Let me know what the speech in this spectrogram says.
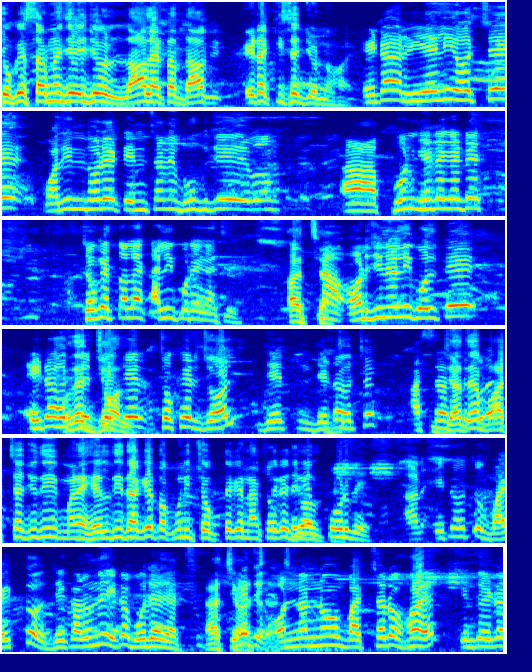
চোখের সামনে যে এই যে লাল একটা দাগ এটা কিসের জন্য হয়? এটা রিয়েলি হচ্ছে কদিন ধরে টেনশনে ভুগছে এবং ফোন ঘেটে ঘেটে চোখের তলায় কালি পড়ে গেছে। আচ্ছা। অরিজিনালি বলতে এটা হচ্ছে চোখের চোখের জল যে যেটা হচ্ছে যাতে বাচ্চা যদি মানে হেলদি থাকে তখনই চোখ থেকে নাক থেকে জল পড়বে। আর এটা হচ্ছে হোয়াইট তো যে কারণে এটা বোঝা যাচ্ছে। আচ্ছা, ঠিক আছে? আচ্ছা, আচ্ছা। অন্যান্য বাচ্চারও হয় কিন্তু এটা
